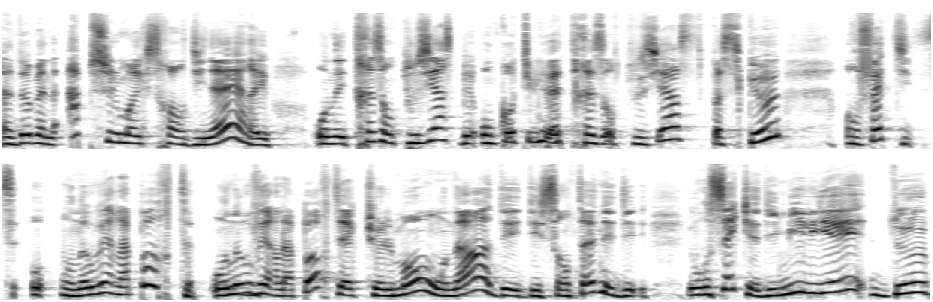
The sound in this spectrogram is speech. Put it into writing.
un domaine absolument extraordinaire et on est très enthousiaste, mais on continue à être très enthousiaste parce que, en fait, on a ouvert la porte. On a ouvert la porte et actuellement, on a des, des centaines et des, on sait qu'il y a des milliers de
